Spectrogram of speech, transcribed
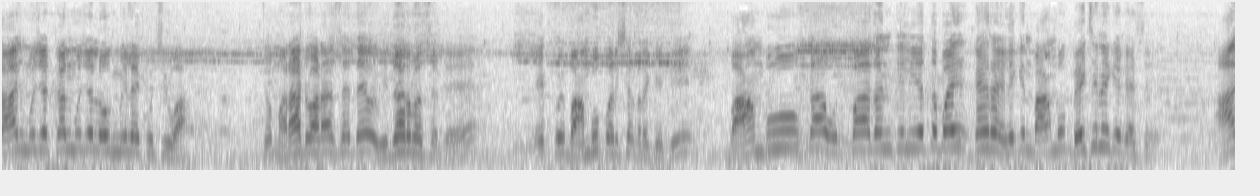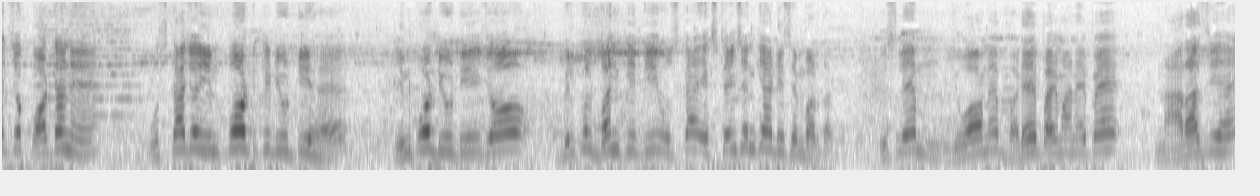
आज मुझे कल मुझे लोग मिले कुछ युवा जो मराठवाड़ा से थे विदर्भ से थे। एक कोई बांबू परिषद रखी थी। बांबू का उत्पादन के लिए तो भाई कह रहे लेकिन बांबू बेचने के कैसे? आज जो कॉटन है उसका जो इम्पोर्ट की ड्यूटी है इम्पोर्ट ड्यूटी जो बिल्कुल बंद की थी उसका एक्सटेंशन किया दिसंबर तक। इसलिए युवाओं में बड़े पैमाने पे नाराज़गी है,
